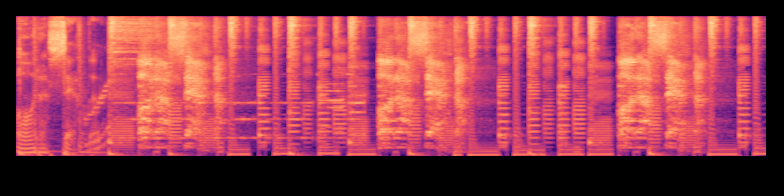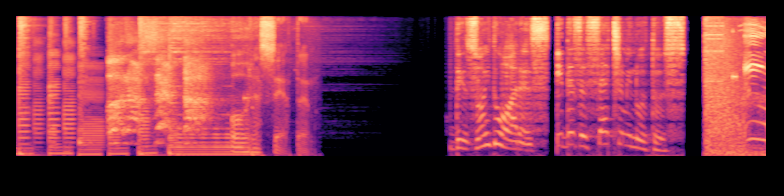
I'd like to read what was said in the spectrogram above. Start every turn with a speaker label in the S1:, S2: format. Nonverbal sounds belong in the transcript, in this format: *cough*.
S1: Hora certa.
S2: Hora certa. Hora certa. Hora certa. Hora certa.
S1: Hora certa.
S3: 18 horas e 17 minutos.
